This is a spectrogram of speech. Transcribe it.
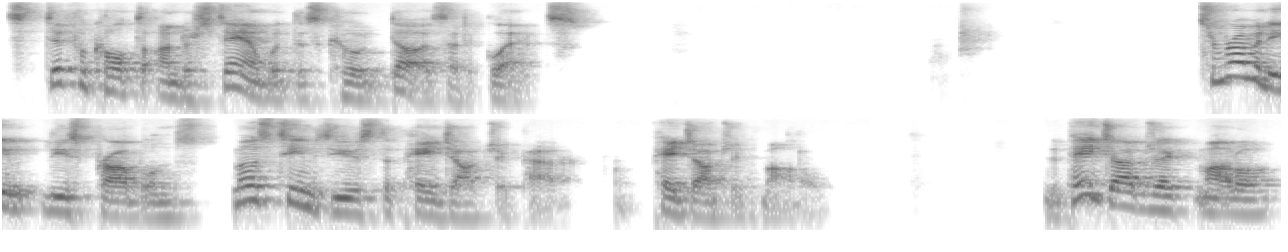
It's difficult to understand what this code does at a glance. To remedy these problems, most teams use the page object pattern, or page object model. The page object model,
